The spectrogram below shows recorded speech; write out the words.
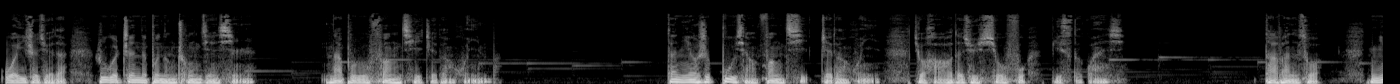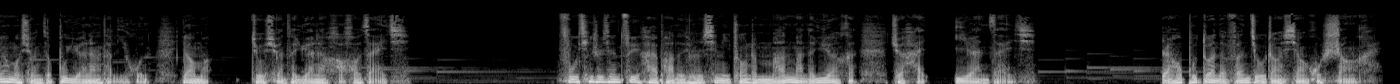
我一直觉得，如果真的不能重建信任，那不如放弃这段婚姻吧。但你要是不想放弃这段婚姻，就好好的去修复彼此的关系。他犯的错，你要么选择不原谅他离婚，要么就选择原谅，好好在一起。夫妻之间最害怕的就是心里装着满满的怨恨，却还依然在一起，然后不断的翻旧账，相互伤害。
